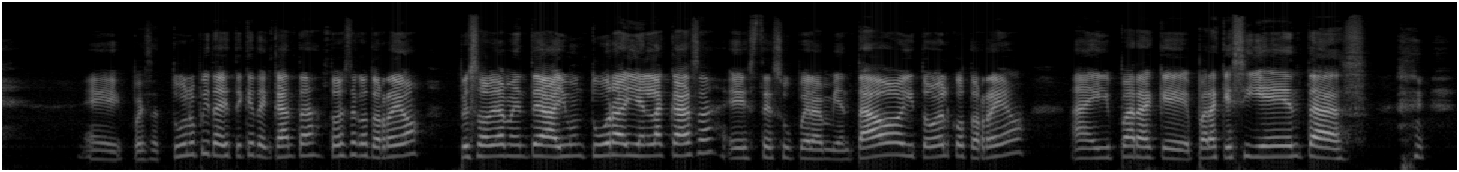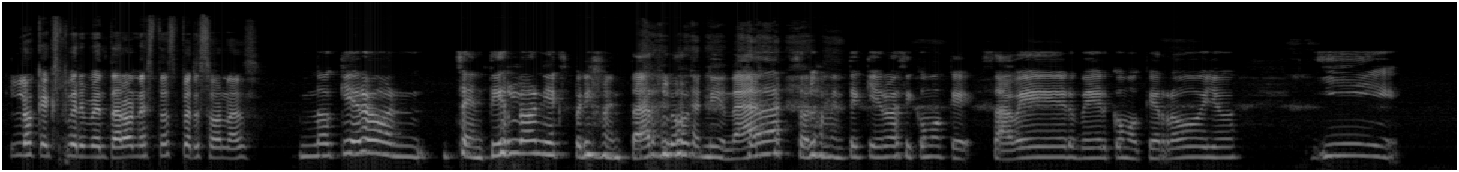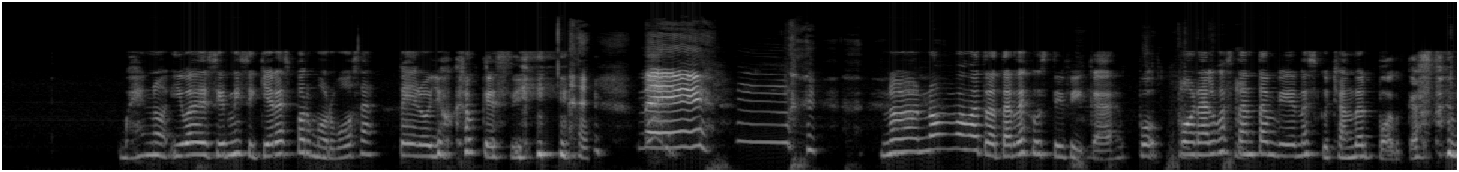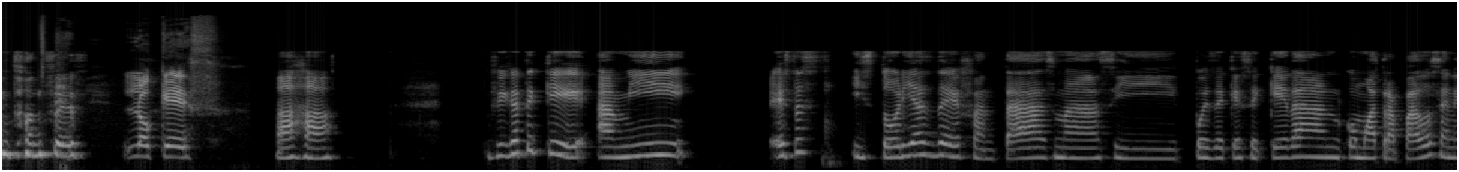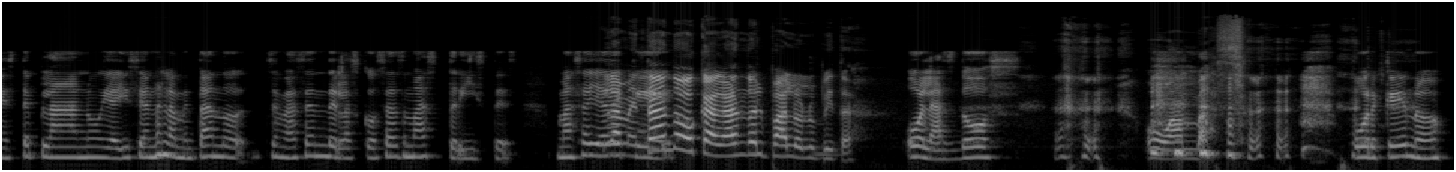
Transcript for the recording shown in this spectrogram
eh, pues tú, Lupita, a ti que te encanta todo este cotorreo, pues obviamente hay un tour ahí en la casa, este súper ambientado y todo el cotorreo, ahí para que, para que sientas lo que experimentaron estas personas no quiero sentirlo ni experimentarlo ni nada, solamente quiero así como que saber, ver como qué rollo. Y bueno, iba a decir ni siquiera es por morbosa, pero yo creo que sí. no, no me voy a tratar de justificar. Por, por algo están también escuchando el podcast, entonces. Lo que es. Ajá. Fíjate que a mí estas historias de fantasmas y pues de que se quedan como atrapados en este plano y ahí se andan lamentando, se me hacen de las cosas más tristes. Más allá de ¿Lamentando o cagando el palo, Lupita? O las dos. o ambas. ¿Por qué no?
